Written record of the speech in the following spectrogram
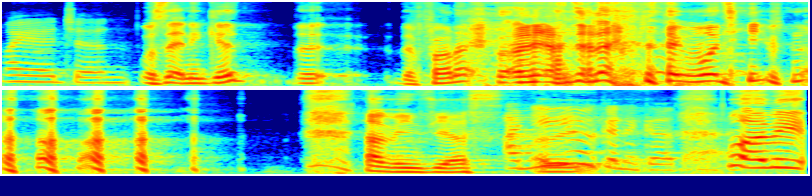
my agent. was it any good? The the product? I, mean, I don't know. Like, what do you even? that means yes. I knew mean- you were going to go there. Well, I mean,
